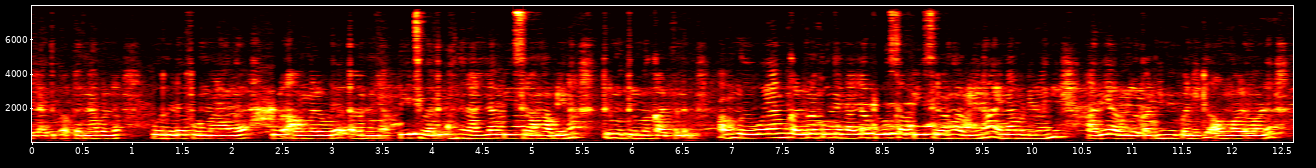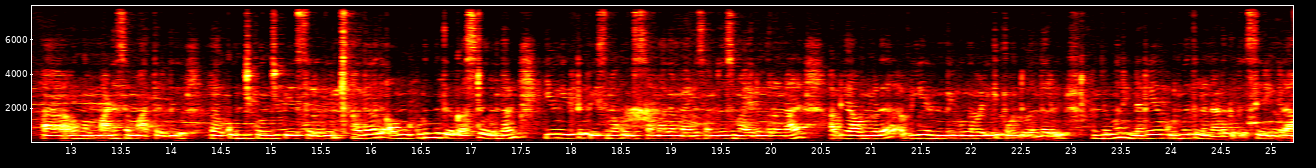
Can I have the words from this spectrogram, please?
எல்லாத்துக்கும். அப்போ என்ன பண்ணுறோம் ஒரு தடவை ஃபோன் பண்ணாங்க. அவங்களோட பேச்சுவார்த்தை கொஞ்சம் நல்லா பேசுகிறாங்க அப்படின்னா திரும்ப திரும்ப கால் பண்ணுறது அவங்க ஓயாமல் கால் பண்ண கொஞ்சம் நல்லா க்ளோஸாக பேசுகிறாங்க அப்படின்னா என்ன பண்ணிடுவாங்க? அதே அவங்கள கண்டினியூ பண்ணிவிட்டு அவங்களோட அவங்க மனசை மாற்றுறது கொஞ்சம் கொஞ்சம் பேசுறது. அதாவது அவங்க குடும்பத்தில் கஷ்டம் இருந்தாலும் இவங்ககிட்ட பேசினா கொஞ்சம் சமாதானமாயிடும் சந்தோஷமாயிருங்கிறனால அப்படியே அவங்கள அப்படியே இவங்க வழிக்கு கொண்டு வந்தார். அந்த மாதிரி நிறையா குடும்பத்தில் நடக்குது சரிங்களா?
